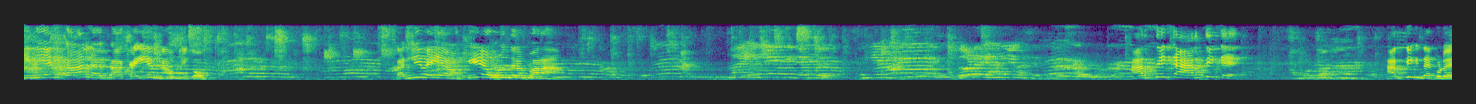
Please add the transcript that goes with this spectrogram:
இனியன் கால கையை நவுத்திக்கோ. கல்லி வைய கீழே விழுந்துட போறான். அர்த்திக் அர்த்திக் அர்த்திக்கிட்ட கொடு.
